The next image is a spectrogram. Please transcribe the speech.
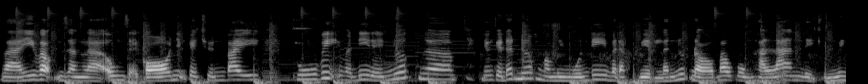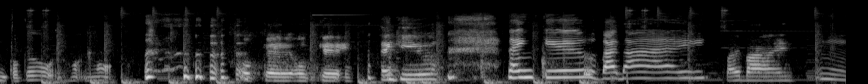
Và hy vọng rằng là ông sẽ có những cái chuyến bay thú vị và đi đến nước uh, những cái đất nước mà mình muốn đi và đặc biệt là nước đó bao gồm Hà Lan để chúng mình có cơ hội hội ngộ. ok ok. Thank you. Thank you. Bye bye. Bye bye. Ừ.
